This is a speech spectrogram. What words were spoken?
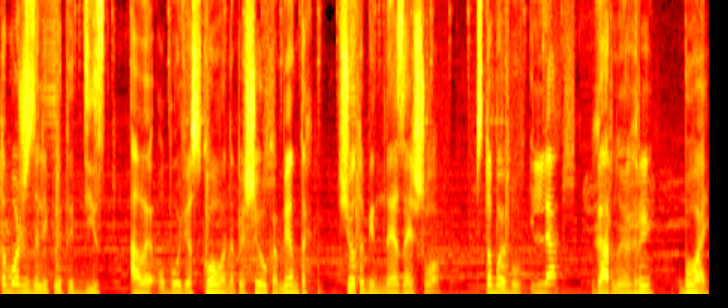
то можеш заліпити діз, але обов'язково напиши у коментах, що тобі не зайшло. З тобою був Ілля, гарної гри, бувай!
